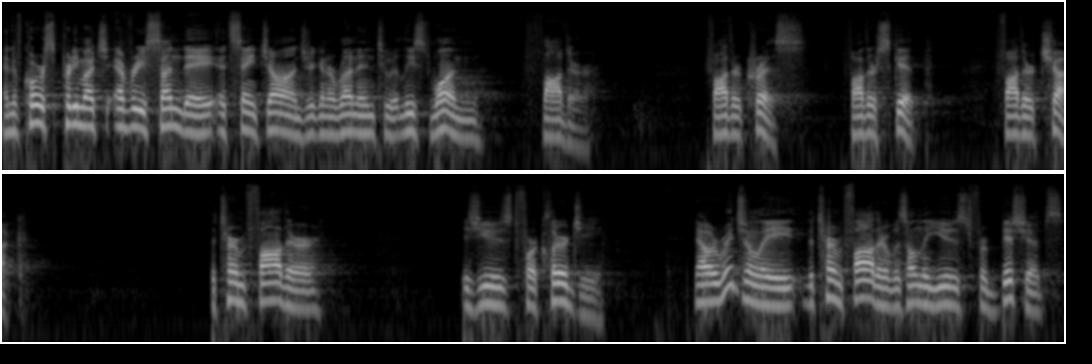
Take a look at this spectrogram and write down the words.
And of course, pretty much every Sunday at St. John's, you're going to run into at least one father Father Chris, Father Skip, Father Chuck. The term father is used for clergy. Now, originally, the term father was only used for bishops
